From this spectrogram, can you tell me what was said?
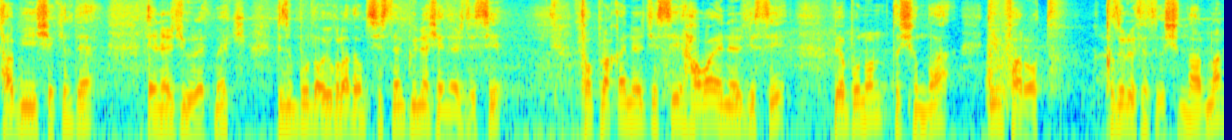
tabii şekilde enerji üretmek. Bizim burada uyguladığımız sistem güneş enerjisi, toprak enerjisi, hava enerjisi ve bunun dışında infrarot, kızılötesi ışınlarla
